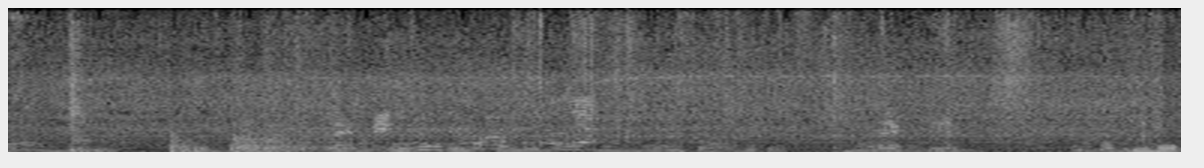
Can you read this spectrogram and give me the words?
ล่างเลขวิ่งลูกนี่บ่คันรู้ได้หนึ่งบนสองเลขติดมีหก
